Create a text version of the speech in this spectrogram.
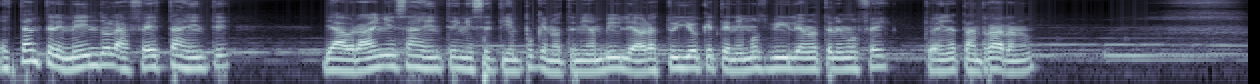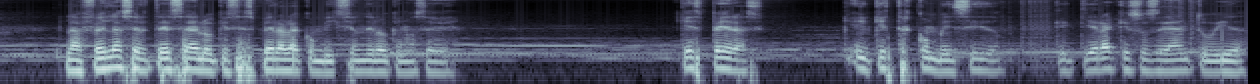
Es tan tremendo la fe esta gente, de Abraham y esa gente en ese tiempo que no tenían Biblia. Ahora tú y yo que tenemos Biblia no tenemos fe. Qué vaina tan rara, ¿no? La fe es la certeza de lo que se espera, la convicción de lo que no se ve. ¿Qué esperas? ¿En qué estás convencido? Que quiera que suceda en tu vida.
